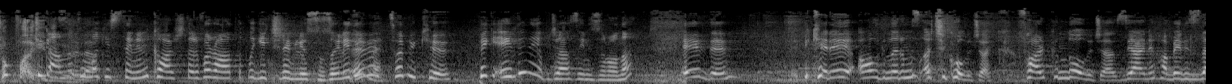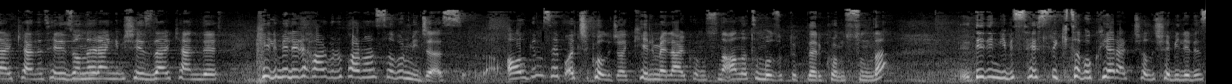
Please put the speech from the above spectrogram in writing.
Çok fark Çünkü ediyor. anlatılmak isteneni karşı tarafa rahatlıkla geçirebiliyorsunuz öyle değil Evet mi? tabii ki. Peki evde ne yapacağız Deniz Nur ona? Evde bir kere algılarımız açık olacak. Farkında olacağız. Yani haber izlerken de, televizyonda herhangi bir şey izlerken de kelimeleri har vurup harman savurmayacağız. Algımız hep açık olacak kelimeler konusunda, anlatım bozuklukları konusunda. Dediğim gibi sesli kitap okuyarak çalışabiliriz.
